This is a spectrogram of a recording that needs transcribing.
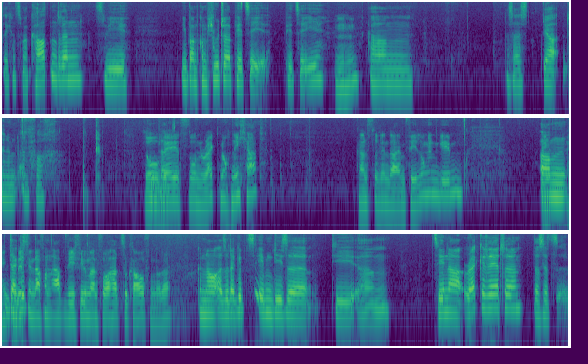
sag ich jetzt mal, Karten drin. Ist wie, wie beim Computer, PC, PCI. Mhm. Ähm, das heißt, ja, der nimmt einfach. So, wer jetzt so ein Rack noch nicht hat, kannst du denn da Empfehlungen geben? Ähm, Hängt da ein bisschen davon ab, wie viel man vorhat zu kaufen, oder? genau, also da gibt es eben diese die ähm, 10er Rack-Geräte. Das ist jetzt äh,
